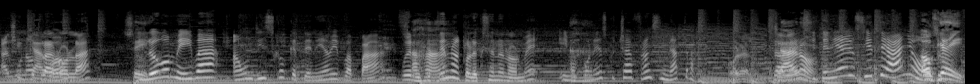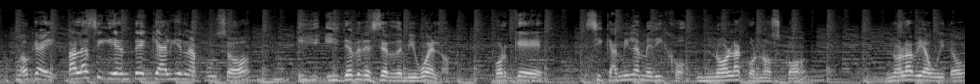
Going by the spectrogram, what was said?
alguna Chicago. otra rola. Sí. Y luego me iba a un disco que tenía mi papá, bueno, Ajá. que tiene una colección enorme, y me ponía a escuchar a Frank Sinatra. Órale. ¿sabes? Claro. Y tenía yo siete años. Ok, ok. Va la siguiente que alguien la puso y, y debe de ser de mi vuelo. Porque si Camila me dijo, no la conozco, no la había oído,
